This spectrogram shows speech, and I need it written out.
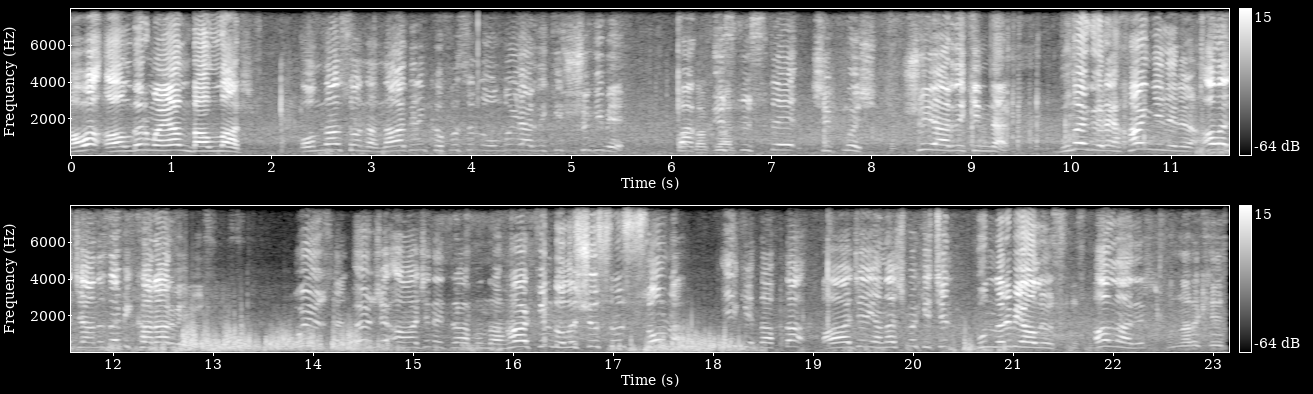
hava aldırmayan dallar. Ondan sonra Nadir'in kafasının olduğu yerdeki şu gibi. Bak Patlaklar. üst üste çıkmış. Şu yerdekiler. Buna göre hangilerini alacağınıza bir karar veriyorsunuz. Bu yüzden önce ağacın etrafında hakim dolaşıyorsunuz. Sonra ilk etapta ağaca yanaşmak için bunları bir alıyorsunuz. Al Nadir. Bunları kes.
